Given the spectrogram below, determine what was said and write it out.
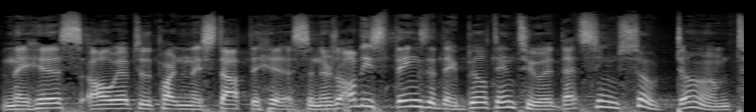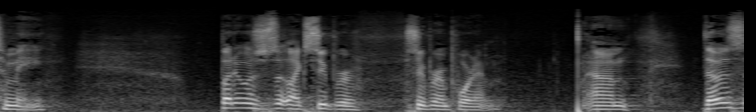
And they hiss all the way up to the part and then they stop the hiss. And there's all these things that they built into it that seems so dumb to me but it was like super, super important. Um, those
